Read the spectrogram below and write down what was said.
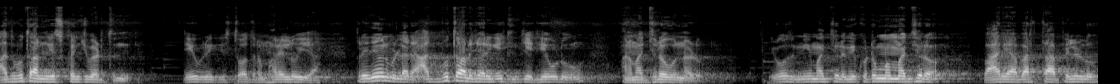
అద్భుతాలను తీసుకొని పెడుతుంది. దేవునికి స్తోత్రం హల్లెలూయ. ప్రదేవుని దేవుని అద్భుతాలు జరిగించే దేవుడు మన మధ్యలో ఉన్నాడు. ఈరోజు మీ మధ్యలో మీ కుటుంబం మధ్యలో భార్య భర్త పిల్లలు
